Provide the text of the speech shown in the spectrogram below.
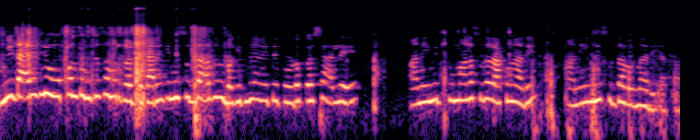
मी डायरेक्टली ओपन तुमच्यासमोर करते कारण की मी सुद्धा अजून बघितले नाही ते प्रोडक्ट कसे आले. आणि मी तुम्हाला सुद्धा दाखवणार आहे. आणि मी सुद्धा बघणार आहे आता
